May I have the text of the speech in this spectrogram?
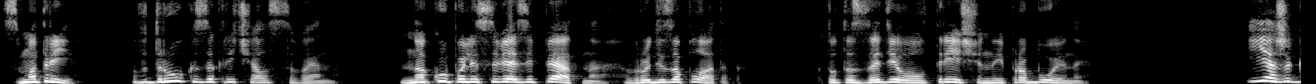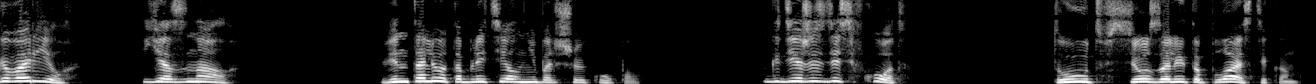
«Смотри!» — вдруг закричал Свен. «На куполе связи пятна, вроде заплаток. Кто-то заделал трещины и пробоины». «Я же говорил! Я знал!» Винтолет облетел небольшой купол. «Где же здесь вход?» «Тут все залито пластиком.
